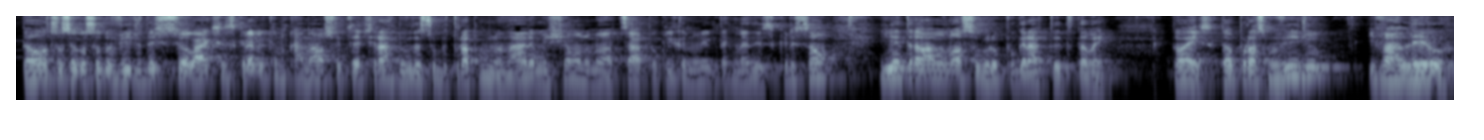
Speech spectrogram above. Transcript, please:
Então, se você gostou do vídeo, deixe seu like, se inscreve aqui no canal. Se você quiser tirar dúvidas sobre Tropa Milionária, me chama no meu WhatsApp, eu clica no link que tá aqui na descrição e entra lá no nosso grupo gratuito também. Então é isso. Até o próximo vídeo e valeu!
